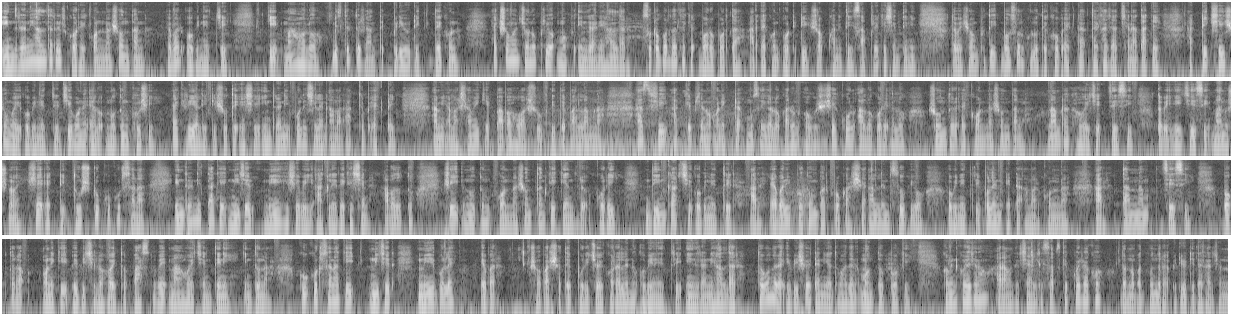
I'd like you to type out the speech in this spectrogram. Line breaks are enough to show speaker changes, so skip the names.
ইন্দ্রাণী হালদারের করে কন্যা সন্তান এবার অভিনেত্রী। কি মা হলো? বিস্তারিত জানতে ভিডিওটি দেখুন। একসময়ের জনপ্রিয় মুখ ইন্দ্রাণী হালদার, ছোট পর্দা থেকে বড় পর্দা আর এখন ওটিটি সবখানেতেই চাপ রেখেছেন তিনি। তবে সম্প্রতি বছরগুলোতে খুব একটা দেখা যাচ্ছে না তাকে। আর ঠিক সেই সময় অভিনেত্রীর জীবনে এলো নতুন খুশি। এক রিয়ালিটি শোতে এসে ইন্দ্রাণী বলেছিলেন, আমার আক্ষেপ একটাই, আমি আমার স্বামীকে বাবা হওয়ার সুখ দিতে পারলাম না। আজ সেই আক্ষেপ যেন অনেকটা মুছে গেল, কারণ অবশেষে কোল আলো করে এলো সুন্দর এক কন্যা সন্তান। নাম রাখা হয়েছে জেসি। তবে এই জেসি মানুষ নয়, সে একটি দুষ্টু কুকুরছানা ইন্দ্রাণী তাকে নিজের মেয়ে হিসেবেই আগলে রেখেছেন। আপাতত সেই নতুন কন্যা সন্তানকে কেন্দ্র করেই দিন কাটছে অভিনেত্রীর। আর এবারই প্রথমবার প্রকাশ্যে আনলেন ছবিও অভিনেত্রী বলেন, এটা আমার কন্যা আর তার নাম জেসি। ভক্তরা অনেকেই ভেবেছিল হয়তো বাস্তবে মা হয়েছেন তিনি, কিন্তু না। কুকুরছানাকেই নিজের মেয়ে বলে এবার সবার সাথে পরিচয় করালেন অভিনেত্রী ইন্দ্রাণী হালদার। তো বন্ধুরা, এই বিষয়টা নিয়ে তোমাদের মন্তব্য কি? কমেন্ট করে জানাও আর আমাদের চ্যানেলটি সাবস্ক্রাইব করে রাখো। ধন্যবাদ বন্ধুরা, ভিডিওটি দেখার জন্য।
